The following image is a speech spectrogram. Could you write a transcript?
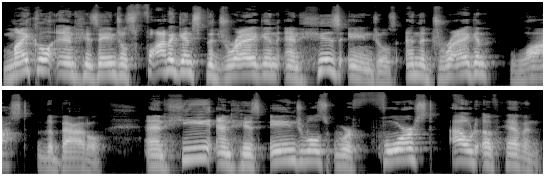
Michael and his angels fought against the dragon and his angels, and the dragon lost the battle. And he and his angels were forced out of heaven.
